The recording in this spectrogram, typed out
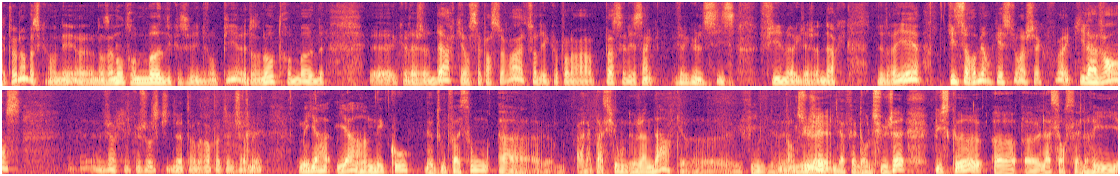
étonnant parce qu'on est euh, dans un autre mode que celui de Vampire et dans un autre mode que la Jeanne d'Arc. Et on s'apercevra, quand on aura passé les 5,6 films avec la Jeanne d'Arc de Dreyer, qu'il se remet en question à chaque fois et qu'il avance vers quelque chose qui ne l'atteindra peut-être jamais. Mais il y a, il y a un écho, de toute façon, à, à la passion de Jeanne d'Arc, euh, le film qu'il a fait dans le sujet, puisque euh, euh, la sorcellerie,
